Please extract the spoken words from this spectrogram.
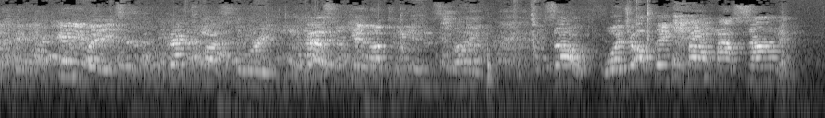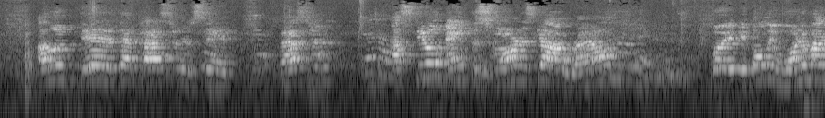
Okay. Anyways, back to my story. The pastor came up to me and was like, So, what'd y'all think about my sermon? I looked dead at that pastor and said, Pastor, I still ain't the smartest guy around, but if only one of my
